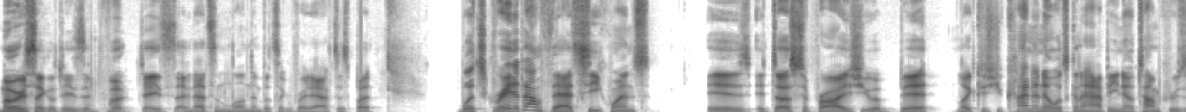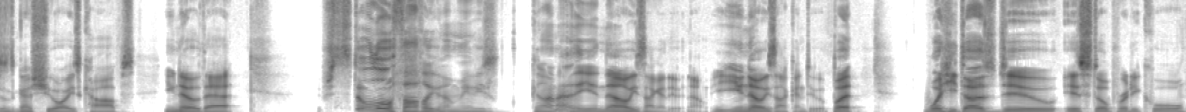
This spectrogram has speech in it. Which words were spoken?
motorcycle chases and foot chases. I mean that's in London, but it's like right after this. But what's great about that sequence is it does surprise you a bit, like because you kind of know what's gonna happen. You know Tom Cruise isn't gonna shoot all these cops. You know that. Still a little thought like oh, maybe he's gonna. You know he's not gonna do it. No, you know he's not gonna do it. But what he does do is still pretty cool.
